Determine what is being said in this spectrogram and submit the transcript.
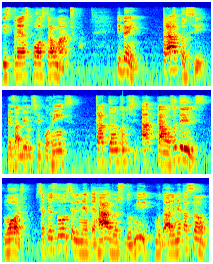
estresse pós-traumático. E bem, trata-se pesadelos recorrentes tratando-se a causa deles. Lógico, se a pessoa se alimenta errado antes de dormir, mudar a alimentação.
